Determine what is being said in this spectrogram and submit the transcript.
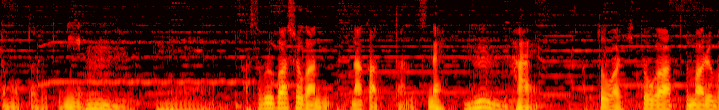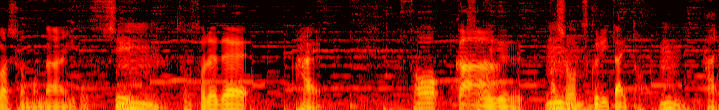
と思った時に、うん。えー遊ぶ場所がなかったんですね。うんはい。あとは人が集まる場所もないですし、うんそうそれで、はい、そうかそういう場所を作りたいと。うんはい。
